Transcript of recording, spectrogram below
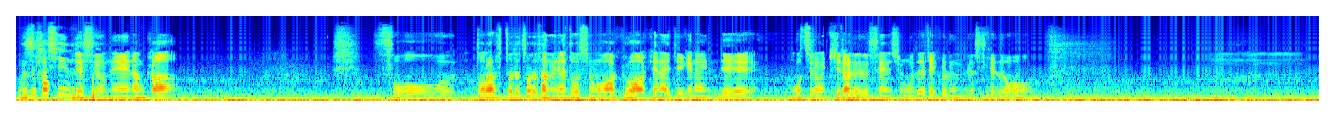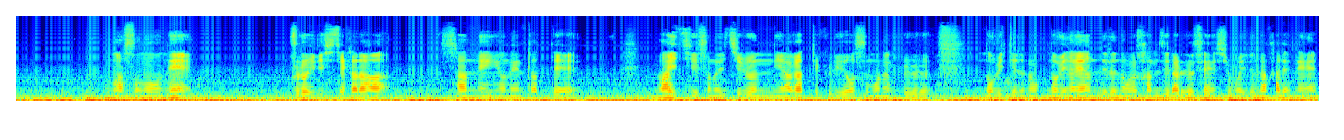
難しいんですよね。なんか、そう、ドラフトで取るためにはどうしても枠を開けないといけないんで、もちろん切られる選手も出てくるんですけど、うん、まあそのね、プロ入りしてから3年4年経って、毎日その1軍に上がってくる様子もなく、伸びてるの、伸び悩んでるのが感じられる選手もいる中でね、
